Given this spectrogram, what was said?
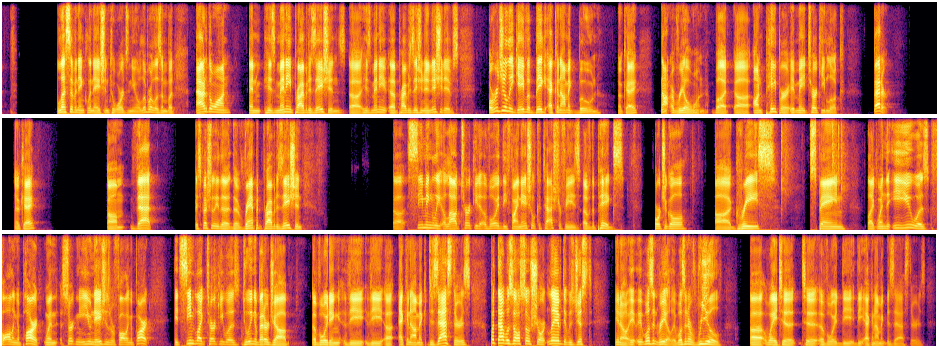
less of an inclination towards neoliberalism, but Erdogan and his many privatizations, uh, his many uh, privatization initiatives, originally gave a big economic boon. Okay, not a real one, but uh, on paper, it made Turkey look better. Okay, um, that especially the the rampant privatization. Uh, seemingly allowed Turkey to avoid the financial catastrophes of the pigs, Portugal, uh, Greece, Spain, like when the EU was falling apart, when certain EU nations were falling apart, it seemed like Turkey was doing a better job avoiding the the uh, economic disasters, but that was also short lived. It was just, you know, it, it wasn't real. It wasn't a real uh, way to to avoid the the economic disasters.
